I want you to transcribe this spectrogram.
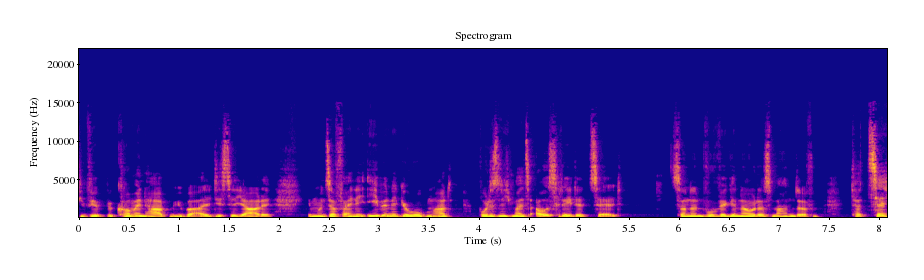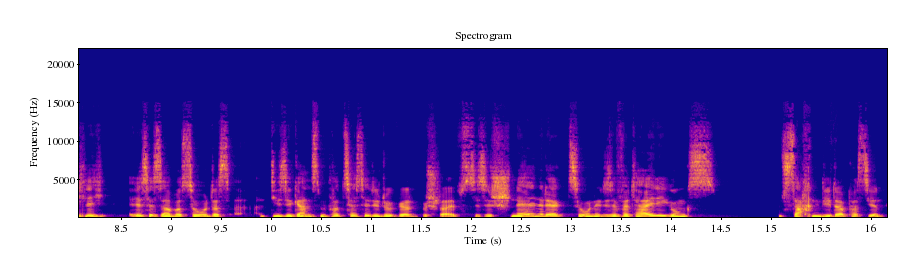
die wir bekommen haben über all diese Jahre, in uns auf eine Ebene gehoben hat, wo das nicht mal als Ausrede zählt sondern wo wir genau das machen dürfen. Tatsächlich ist es aber so, dass diese ganzen Prozesse, die du gerade beschreibst, diese schnellen Reaktionen, diese Verteidigungssachen, die da passieren,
